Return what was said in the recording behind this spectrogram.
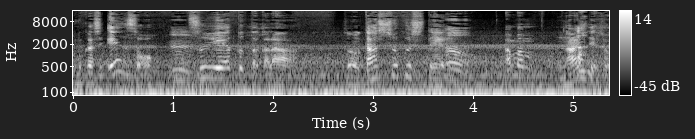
う昔塩素、うん。水泳やっとったからその脱色して、うあんまないでしょ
